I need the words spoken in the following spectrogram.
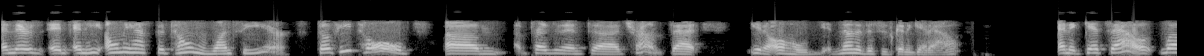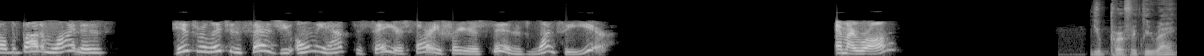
And there's and, and he only has to atone once a year. So if he told um President uh, Trump that you know, oh, none of this is going to get out, and it gets out, well, the bottom line is his religion says you only have to say you're sorry for your sins once a year. Am I wrong? You're perfectly right,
